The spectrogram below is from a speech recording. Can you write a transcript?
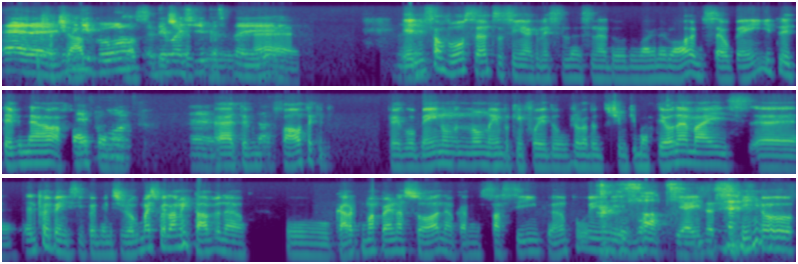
É, né? Ele me ligou, eu dei umas dicas pra ele. É. Ele salvou o Santos, assim, nesse lance né, do, do Wagner Love, ele saiu bem e teve né, a falta. Teve um né? outro. É, teve tá. uma falta que ele pegou bem, não, não lembro quem foi do jogador do time que bateu, né? Mas é, ele foi bem, sim, foi bem nesse jogo, mas foi lamentável, né? O cara com uma perna só, né? O cara um saci em campo e, Exato. e ainda assim o,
